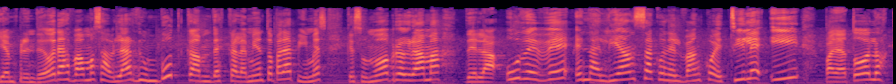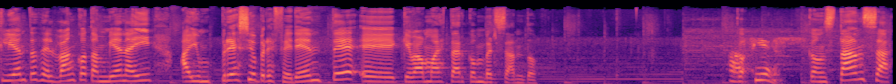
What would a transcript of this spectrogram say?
y emprendedoras. Vamos a hablar de un bootcamp de escalamiento para pymes, que es un nuevo programa de la UDB en alianza con el Banco de Chile y para todos los clientes del banco también ahí hay un precio preferente eh, que vamos a estar conversando. Así es. Constanza,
